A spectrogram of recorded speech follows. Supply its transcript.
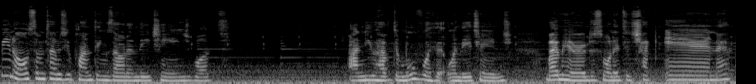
You know sometimes you plan things out and they change but and you have to move with it when they change. But i'm here i just wanted to check in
